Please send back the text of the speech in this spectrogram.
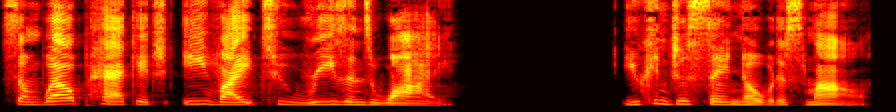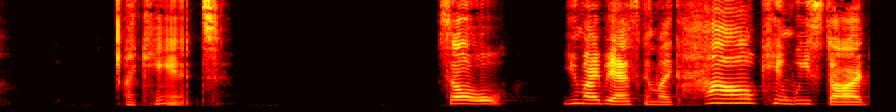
some well packaged evite to reasons why. You can just say no with a smile. I can't. So you might be asking, like, how can we start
